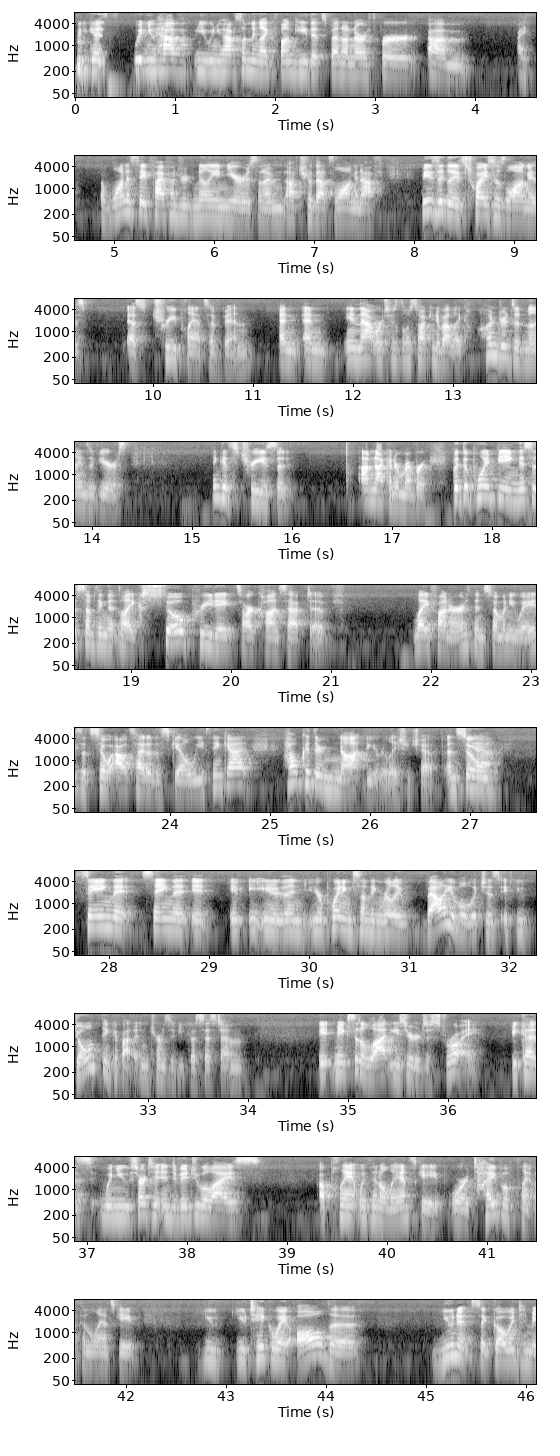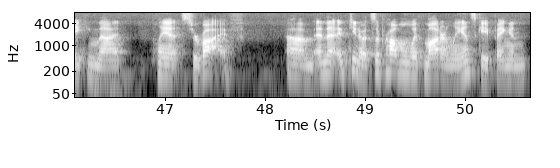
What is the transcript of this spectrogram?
Because when you have you when you have something like fungi that's been on earth for um, I, I want to say 500 million years and i'm not sure that's long enough. Basically it's twice as long as as tree plants have been. And and in that we're talking about like hundreds of millions of years. I think it's trees that i'm not going to remember. But the point being this is something that like so predates our concept of life on earth in so many ways it's so outside of the scale we think at how could there not be a relationship? And so yeah. saying that saying that it, it, you know then you're pointing to something really valuable which is if you don't think about it in terms of ecosystem it makes it a lot easier to destroy. Because when you start to individualize a plant within a landscape or a type of plant within a landscape you you take away all the units that go into making that plant survive. Um, and that you know it's a problem with modern landscaping and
